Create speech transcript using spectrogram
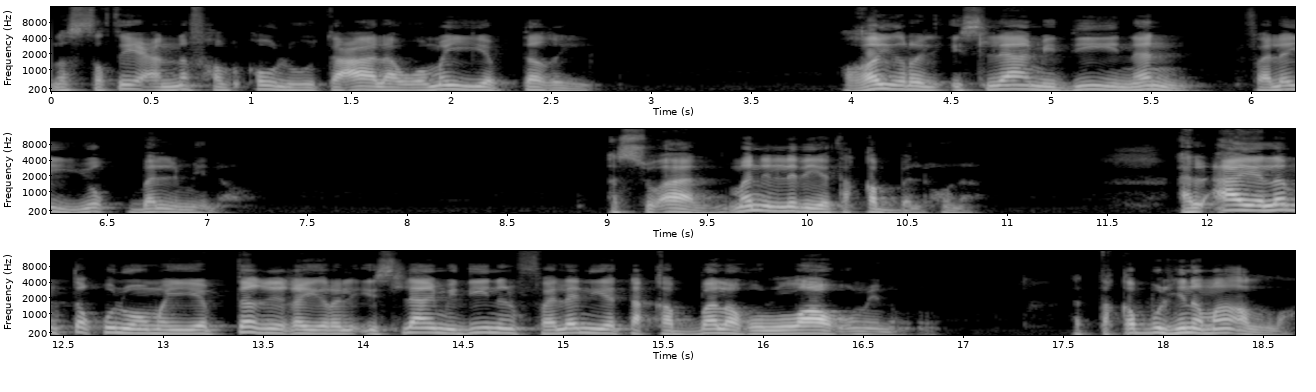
نستطيع أن نفهم قوله تعالى ومن يبتغي غير الإسلام دينا فلن يقبل منه. السؤال من الذي يتقبل هنا؟ الآية لم تقل ومن يبتغي غير الإسلام دينا فلن يتقبله الله منه التقبل هنا ما الله.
